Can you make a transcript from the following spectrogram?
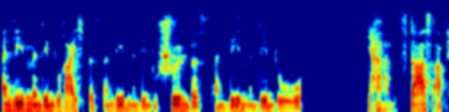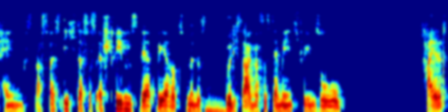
ein Leben, in dem du reich bist, ein Leben, in dem du schön bist, ein Leben, in dem du ja mit Stars abhängst, was weiß ich, dass es erstrebenswert wäre. Zumindest Hm. würde ich sagen, dass es der Mainstream so teilt.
